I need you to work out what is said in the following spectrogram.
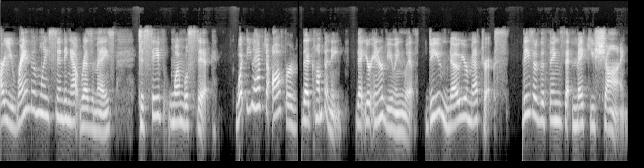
Are you randomly sending out resumes to see if one will stick? What do you have to offer the company that you're interviewing with? Do you know your metrics? These are the things that make you shine.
